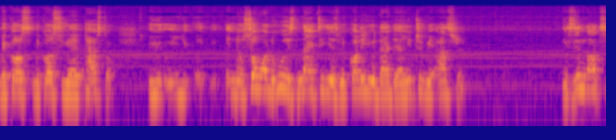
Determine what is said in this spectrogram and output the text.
because because you are a pastor. You, you, you know, someone who is 90 years, we're calling you daddy, and you to be answering. Is it not?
